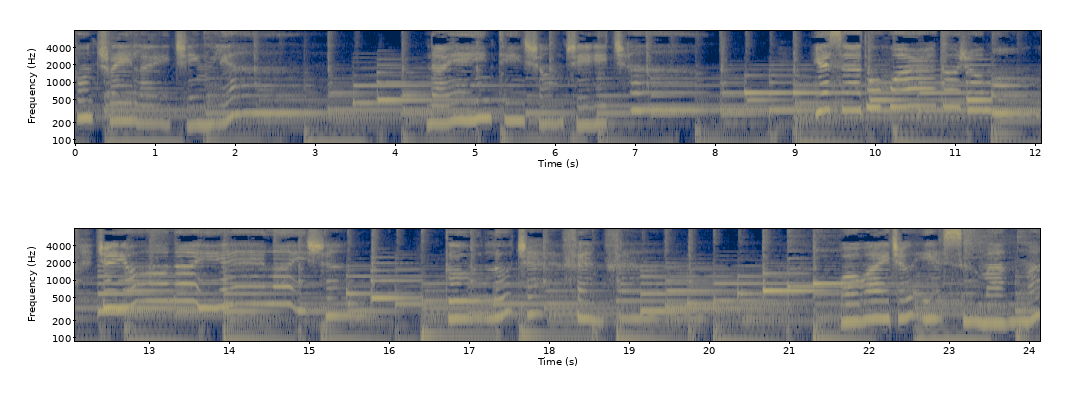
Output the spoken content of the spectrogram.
风吹来清凉，那夜莺啼声齐唱，月色独花儿都入梦，只有那一夜来生，独露着芬芳。我爱这夜色茫茫，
